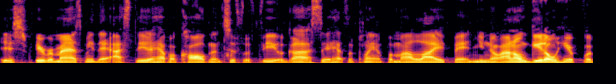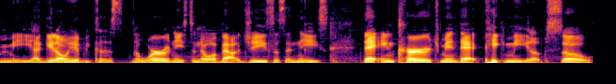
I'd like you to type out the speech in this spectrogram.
it reminds me that I still have a calling to fulfill. God still has a plan for my life, and you know I don't get on here for me. I get on here because the world needs to know about Jesus and needs that encouragement, that pick me up. So,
